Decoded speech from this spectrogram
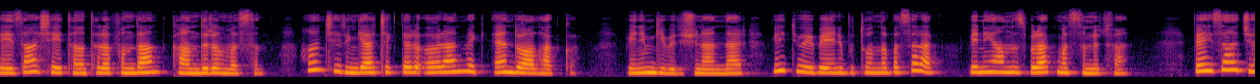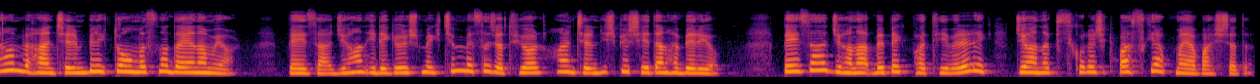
Beyza şeytanı tarafından kandırılmasın. Hançer'in gerçekleri öğrenmek en doğal hakkı. Benim gibi düşünenler videoyu beğeni butonuna basarak beni yalnız bırakmasın lütfen. Beyza Cihan ve Hançer'in birlikte olmasına dayanamıyor. Beyza Cihan ile görüşmek için mesaj atıyor. Hançer'in hiçbir şeyden haberi yok. Beyza Cihan'a bebek patiği vererek Cihan'a psikolojik baskı yapmaya başladı.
